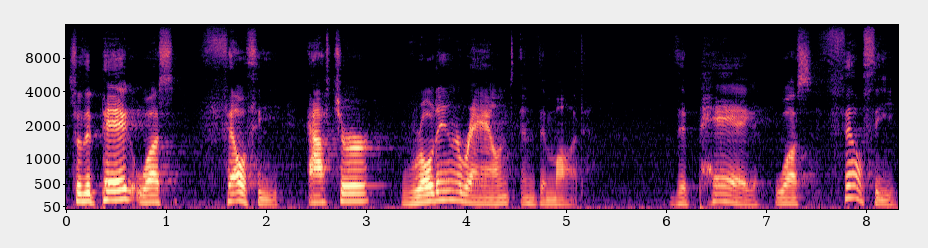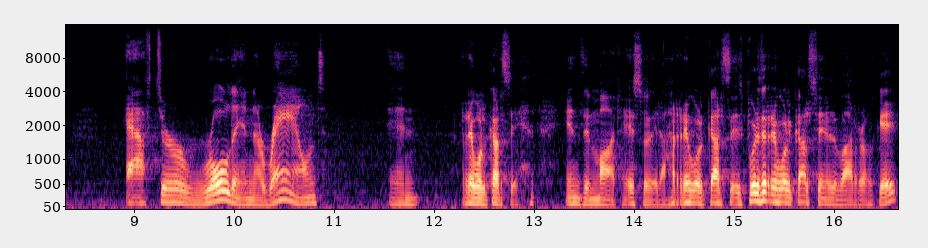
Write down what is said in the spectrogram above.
So the pig was filthy after rolling around in the mud. The pig was filthy after rolling around en revolcarse in the mud. Eso era, revolcarse, después de revolcarse en el barro, okay?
